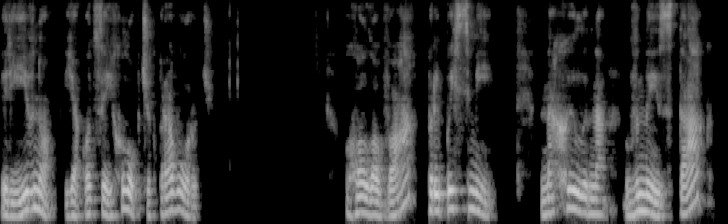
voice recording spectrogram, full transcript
рівно, як оцей хлопчик праворуч. Голова при письмі нахилена вниз так,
